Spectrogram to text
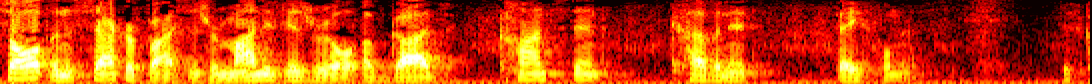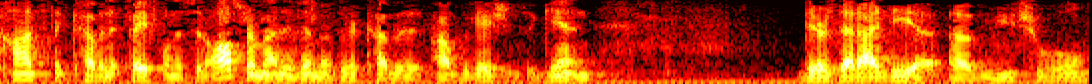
salt and the sacrifices reminded Israel of God's constant covenant faithfulness. His constant covenant faithfulness. It also reminded them of their covenant obligations. Again, there's that idea of mutual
